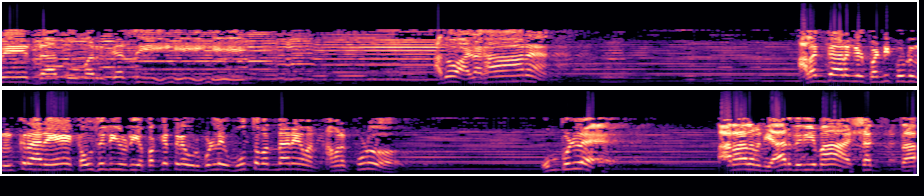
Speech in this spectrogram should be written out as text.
வேததுமர்கசி அதோ அழகான அலங்காரங்கள் பண்ணிக்கொண்டு நிற்கிறாரே கௌசல்யுடைய பக்கத்தில் ஒரு பிள்ளை மூத்தவன் தானே அவன் அவனை கொடு உன் பிள்ளை ஆனால் அவன் யார் தெரியுமா அசக்தா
